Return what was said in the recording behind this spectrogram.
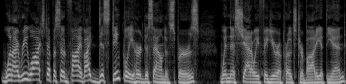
when I rewatched episode five, I distinctly heard the sound of spurs when this shadowy figure approached her body at the end.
